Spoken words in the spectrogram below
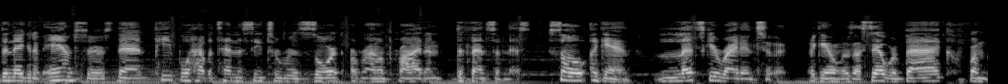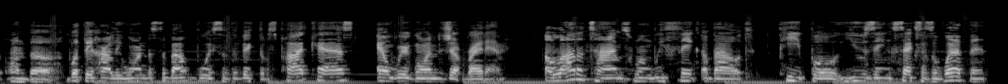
the negative answers then people have a tendency to resort around pride and defensiveness. So again let's get right into it. Again, as I said, we're back from on the What They Hardly Warned Us About Voice of the Victims podcast, and we're going to jump right in. A lot of times when we think about people using sex as a weapon,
